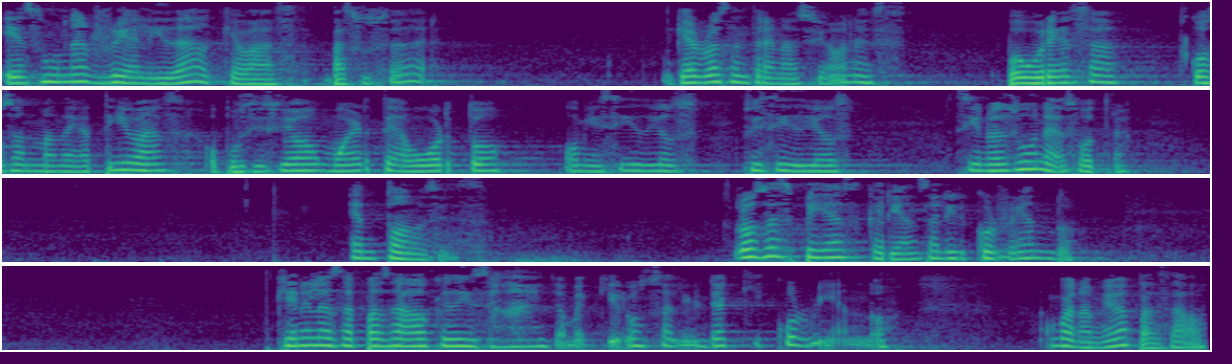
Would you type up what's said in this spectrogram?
Es una realidad que va, a suceder. Guerras entre naciones, pobreza, cosas más negativas, oposición, muerte, aborto, homicidios, suicidios. Si no es una, es otra. Entonces, los espías querían salir corriendo. ¿Quiénes les ha pasado que dicen, ay, ya me quiero salir de aquí corriendo? Bueno, a mí me ha pasado.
